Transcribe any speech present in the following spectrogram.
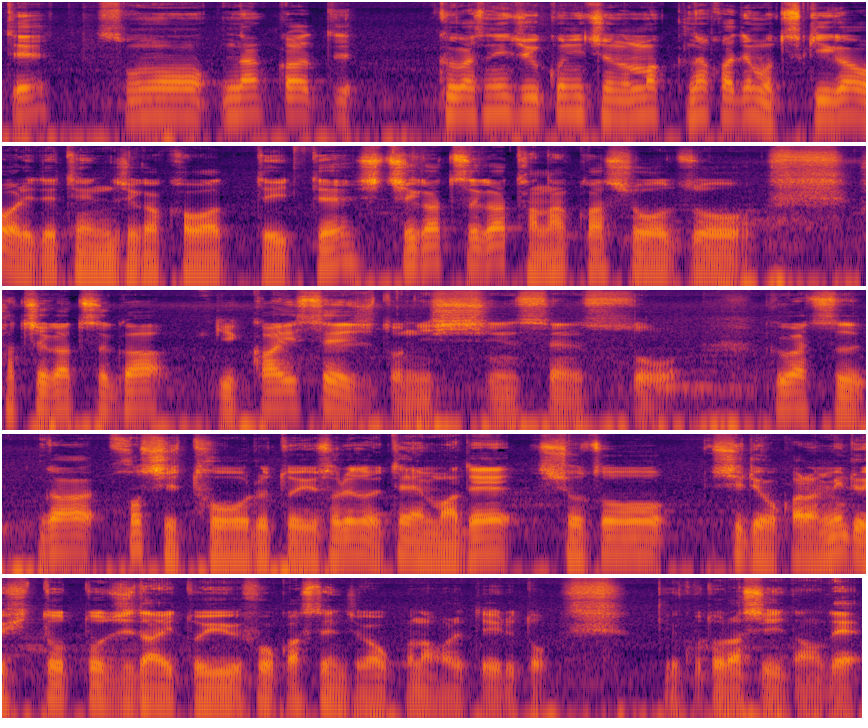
い、で、その中で、9月29日の中でも月替わりで展示が変わっていて、7月が田中正造、8月が議会政治と日清戦争、9月が星徹というそれぞれテーマで所蔵資料から見る人と時代というフォーカス展示が行われているということらしいなので、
